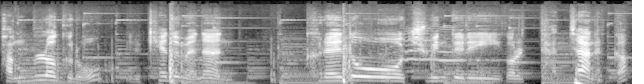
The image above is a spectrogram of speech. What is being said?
반블럭으로 이렇게 해두면은 그래도 주민들이 이걸 닫지 않을까?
